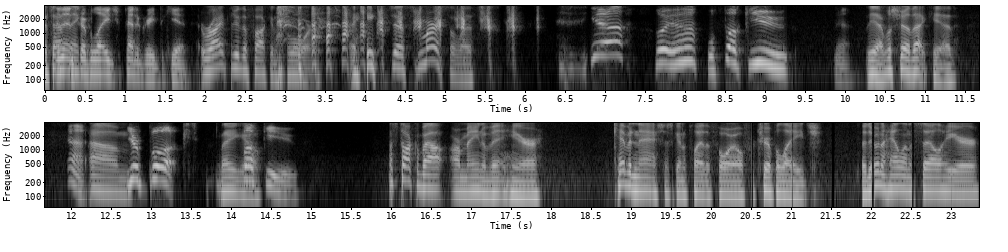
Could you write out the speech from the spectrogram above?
Which And I then think Triple H pedigreed the kid. right through the fucking floor. He's just merciless. Yeah. Oh yeah. Well, fuck you. Yeah, Yeah. we'll show that kid. Yeah. Um, You're booked. there you go. Fuck you. Let's talk about our main event here. Kevin Nash is going to play the foil for Triple H. They're doing a Hell in a Cell here.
